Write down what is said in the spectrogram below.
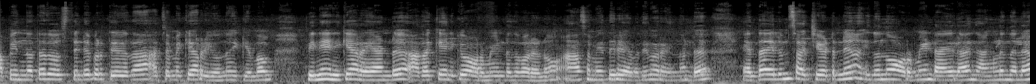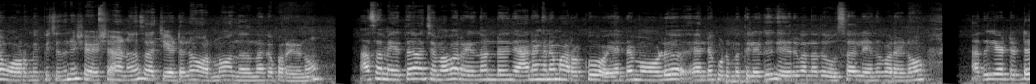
അപ്പോൾ ഇന്നത്തെ ദിവസത്തിന്റെ പ്രത്യേകത അച്ഛമ്മയ്ക്ക് അറിയുമെന്ന് ചോദിക്കുമ്പം പിന്നെ എനിക്ക് അറിയാണ്ട് അതൊക്കെ എനിക്ക് ഓർമ്മയുണ്ടെന്ന് പറയണു. ആ സമയത്ത് രേവതി പറയുന്നുണ്ട് എന്തായാലും സച്ചിയേട്ടന് ഇതൊന്നും ഓർമ്മയുണ്ടായില്ല. ഞങ്ങൾ ഇന്നലെ ഓർമ്മിപ്പിച്ചതിന് ശേഷമാണ് സച്ചിയേട്ടന് ഓർമ്മ വന്നതെന്നൊക്കെ പറയണു. ആ സമയത്ത് അച്ഛമ്മ പറയുന്നുണ്ട് ഞാൻ അങ്ങനെ മറക്കുമോ എന്റെ മോൾ എന്റെ കുടുംബത്തിലേക്ക് കയറി വന്ന ദിവസമല്ലേ എന്ന് പറയണു. അത് കേട്ടിട്ട്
